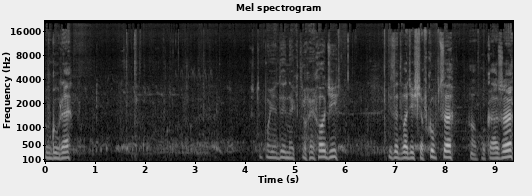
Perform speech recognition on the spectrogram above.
w górę. Jeszcze pojedynek trochę chodzi. I ze 20 w kupce. O, pokażę.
